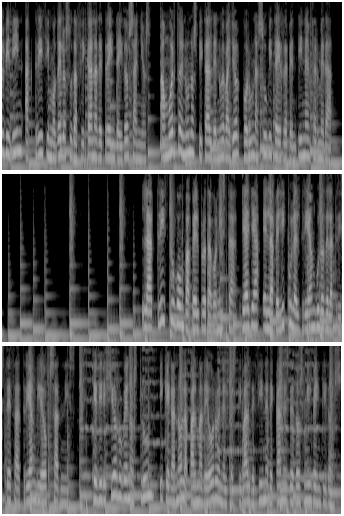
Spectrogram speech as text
Charlie Dean, actriz y modelo sudafricana de 32 años, ha muerto en un hospital de Nueva York por una súbita y repentina enfermedad. La actriz tuvo un papel protagonista, Yaya, en la película El Triángulo de la Tristeza, Triangle of Sadness, que dirigió Rubén Ostlund y que ganó la Palma de Oro en el Festival de Cine de Cannes de 2022.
